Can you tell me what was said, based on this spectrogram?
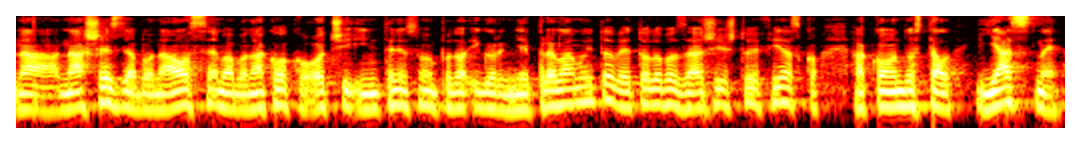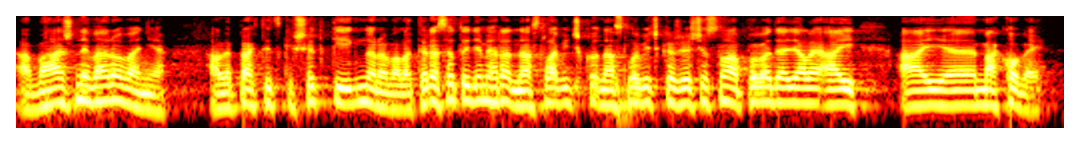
na, na 6, alebo na 8, alebo na koľko očí internet som mu povedal, Igor, neprelamuj to veto, lebo zažiješ, to je fiasko. Ako on dostal jasné a vážne varovania, ale prakticky všetky ignoroval. A teraz sa to ideme hrať na, slavičko, na slovička, že ešte som mal povedať, ale aj, aj e, makové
